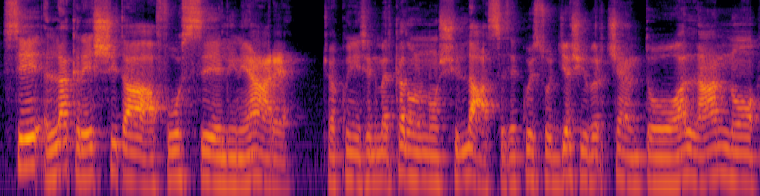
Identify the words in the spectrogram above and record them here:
se la crescita fosse lineare, cioè quindi se il mercato non oscillasse, se questo 10% all'anno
